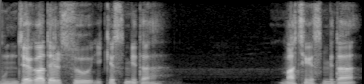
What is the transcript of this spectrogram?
문제가 될 수 있겠습니다. 마치겠습니다.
